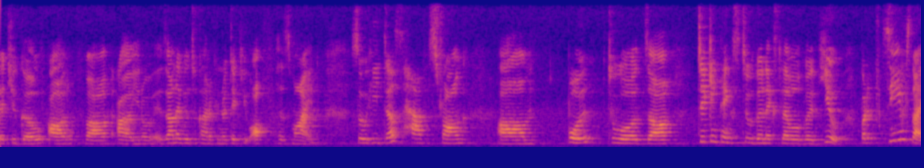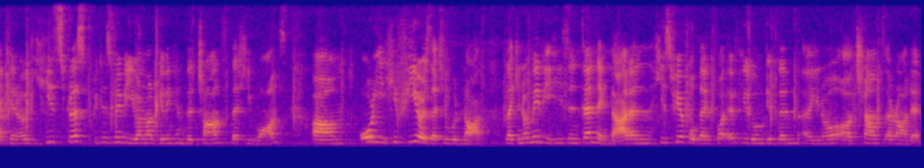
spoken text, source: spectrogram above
let you go out of uh, uh, you know is unable to kind of you know take you off his mind so he does have a strong um, pull towards uh, taking things to the next level with you. But it seems like you know he's stressed because maybe you are not giving him the chance that he wants um, or he, he fears that you would not. Like you know maybe he's intending that and he's fearful that what if you don't give them uh, you know a chance around it?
